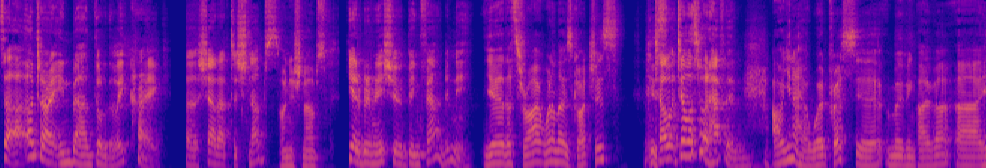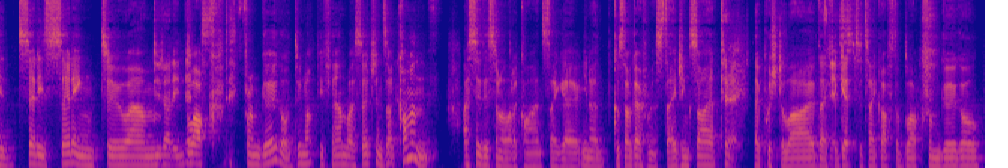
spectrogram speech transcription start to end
So, uh, on to our inbound thought of the week, Craig. Uh, shout out to Schnubs. On your Schnubs. He had a bit of an issue being found, didn't he? Yeah, that's right. One of those gotchas. Tell, tell us what happened. Oh, you know how WordPress, uh, moving over, uh, he'd set his setting to um, block from Google, do not be found by search engines. A common, I see this on a lot of clients. They go, you know, because they'll go from a staging site. Correct. They push to live. They yes. forget to take off the block from Google.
